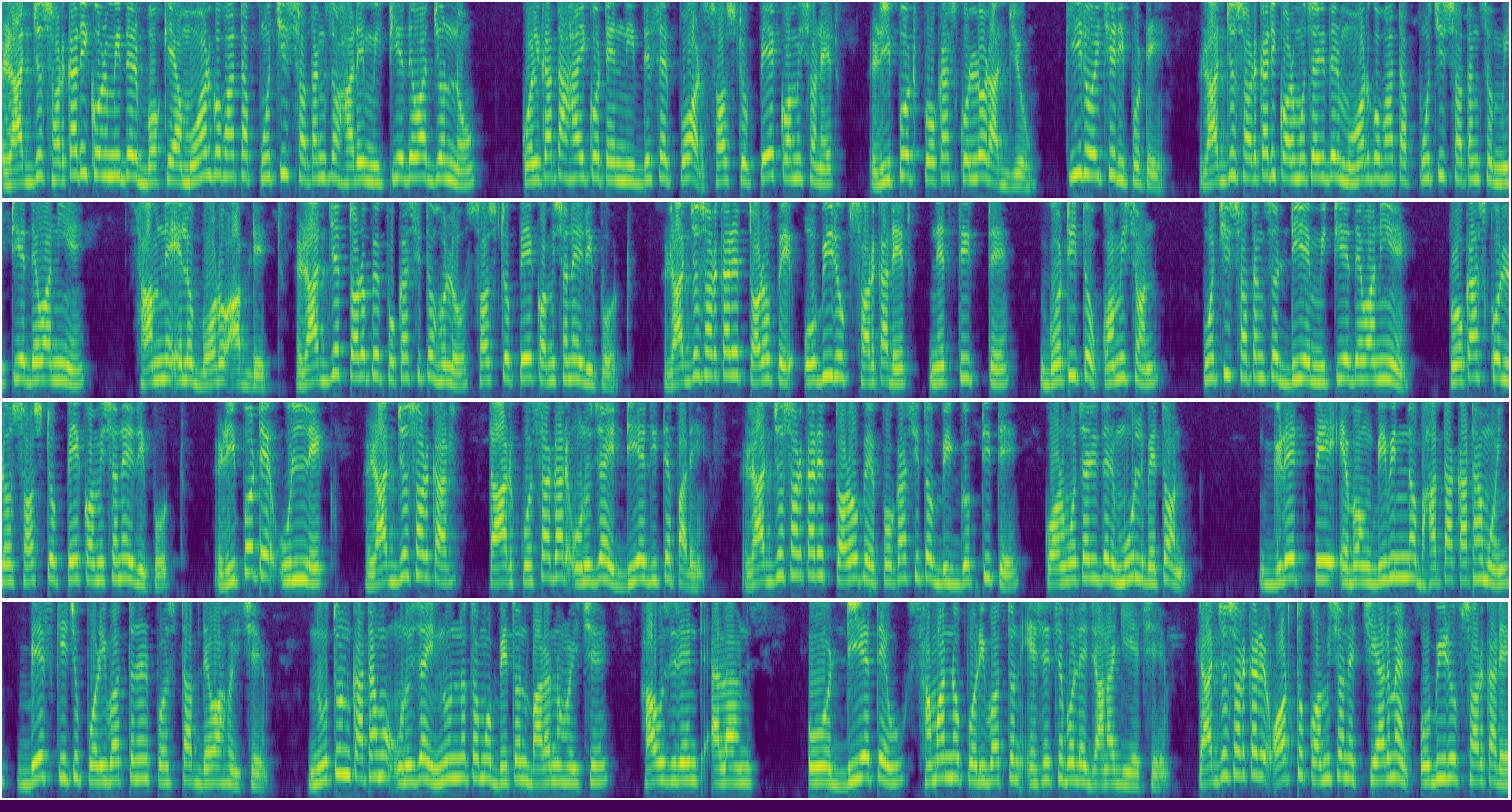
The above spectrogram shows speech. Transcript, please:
রাজ্য সরকারি কর্মীদের বকেয়া মহার্ঘ ভাতা পঁচিশ শতাংশ হারে মিটিয়ে দেওয়ার জন্য কলকাতা হাইকোর্টের নির্দেশের পর ষষ্ঠ পে কমিশনের রিপোর্ট প্রকাশ করল রাজ্য। কি রয়েছে রিপোর্টে? রাজ্য সরকারি কর্মচারীদের মহার্ঘ ভাতা পঁচিশ শতাংশ মিটিয়ে দেওয়া নিয়ে সামনে এলো বড় আপডেট। রাজ্যের তরফে প্রকাশিত হলো ষষ্ঠ পে কমিশনের রিপোর্ট। রাজ্য সরকারের তরফে অভিরূপ সরকারের নেতৃত্বে গঠিত কমিশন পঁচিশ শতাংশ ডিএ মিটিয়ে দেওয়া নিয়ে প্রকাশ করল ষষ্ঠ পে কমিশনের রিপোর্ট। রিপোর্টে উল্লেখ, রাজ্য সরকার তার কোষাগার অনুযায়ী ডিএ দিতে পারে। রাজ্য সরকারের তরফে প্রকাশিত বিজ্ঞপ্তিতে কর্মচারীদের মূল বেতন, গ্রেড পে এবং বিভিন্ন ভাতা কাঠামোয় বেশ কিছু পরিবর্তনের প্রস্তাব দেওয়া হয়েছে। নতুন কাঠামো অনুযায়ী ন্যূনতম বেতন বাড়ানো হয়েছে। হাউস রেন্ট অ্যালাউন্স ও ডিএতেও সামান্য পরিবর্তন এসেছে বলে জানা গিয়েছে। রাজ্য সরকারের অর্থ কমিশনের চেয়ারম্যান অবিরূপ সরকারে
